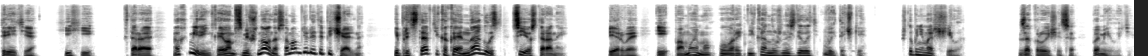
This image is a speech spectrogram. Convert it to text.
Третья. Хи-хи. Вторая. Ах, миленькая, вам смешно, а на самом деле это печально. И представьте, какая наглость с ее стороны. Первое. И, по-моему, у воротника нужно сделать выточки, чтобы не морщило. Закройщица. Помилуйте.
